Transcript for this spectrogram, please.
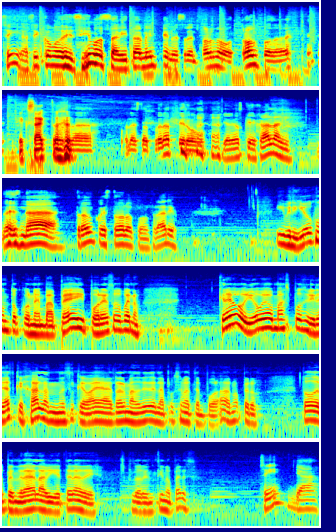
Sí, así como decimos habitualmente en nuestro entorno tronco, ¿verdad? Exacto. por, la, la, estatura, pero ya vemos que jalan. No es nada tronco, es todo lo contrario. Y brilló junto con Mbappé y por eso, bueno, creo, yo veo más posibilidades que Haaland es el que vaya al Real Madrid en la próxima temporada, ¿no? Pero todo dependerá de la billetera de Florentino Pérez. Sí, ya,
